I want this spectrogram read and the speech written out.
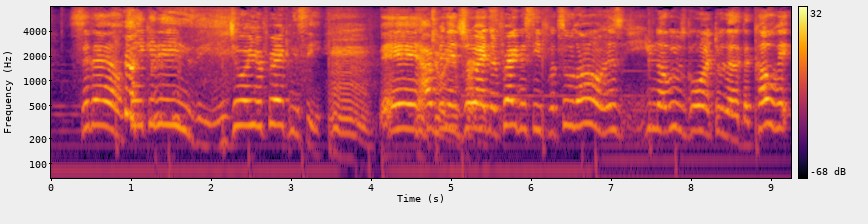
Sit down, take it easy, enjoy your pregnancy. Mm. Man, I've been enjoying the pregnancy for too long. It's, you know, we was going through the, the COVID,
